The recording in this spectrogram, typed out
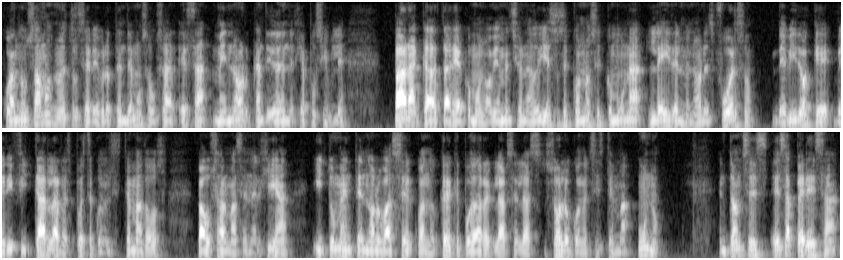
Cuando usamos nuestro cerebro tendemos a usar esa menor cantidad de energía posible para cada tarea como lo había mencionado y eso se conoce como una ley del menor esfuerzo, debido a que verificar la respuesta con el sistema 2 va a usar más energía y tu mente no lo va a hacer cuando cree que puede arreglárselas solo con el sistema 1. Entonces, esa pereza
